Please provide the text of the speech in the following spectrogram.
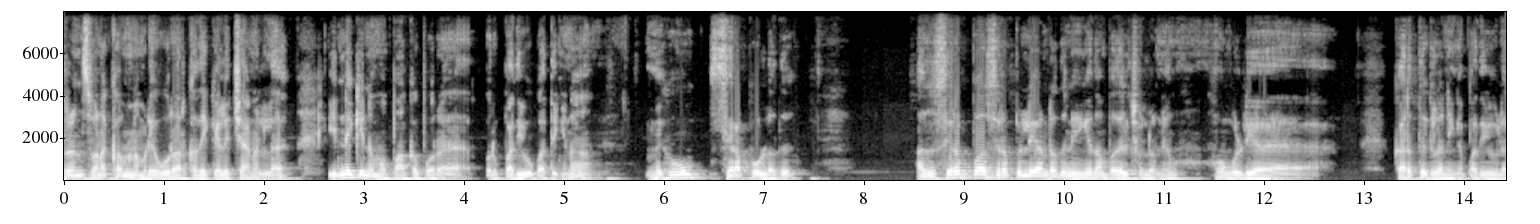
ஃப்ரெண்ட்ஸ் வணக்கம். நம்முடைய ஊரார் கதை கேளு சேனலில் இன்றைக்கி நம்ம பார்க்க போகிற ஒரு பதிவு பார்த்திங்கன்னா மிகவும் சிறப்பு உள்ளது. அது சிறப்பாக சிறப்பு இல்லையான்றது நீங்கள் தான் பதில் சொல்லணும். உங்களுடைய கருத்துக்களை நீங்கள் பதிவில்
